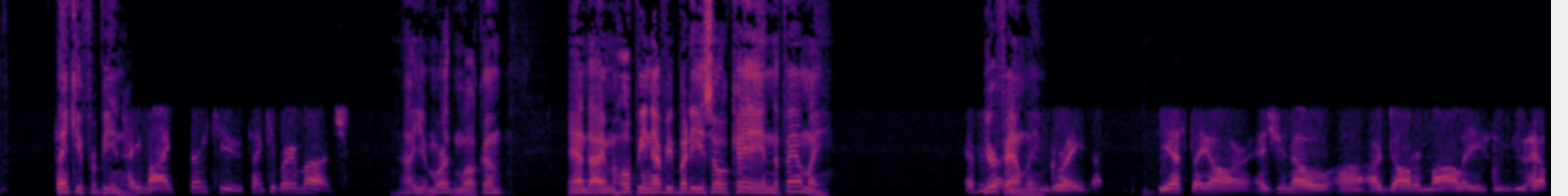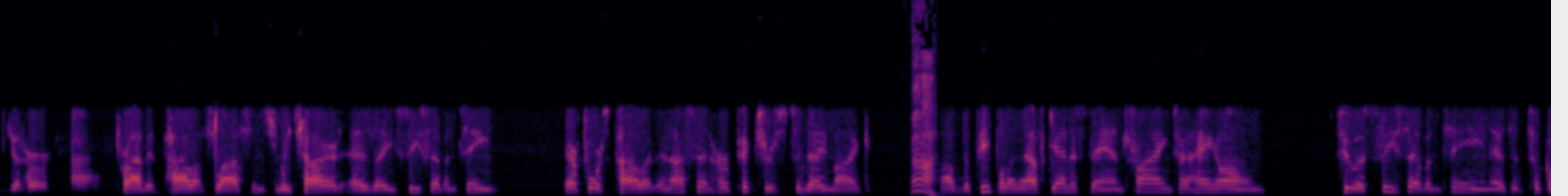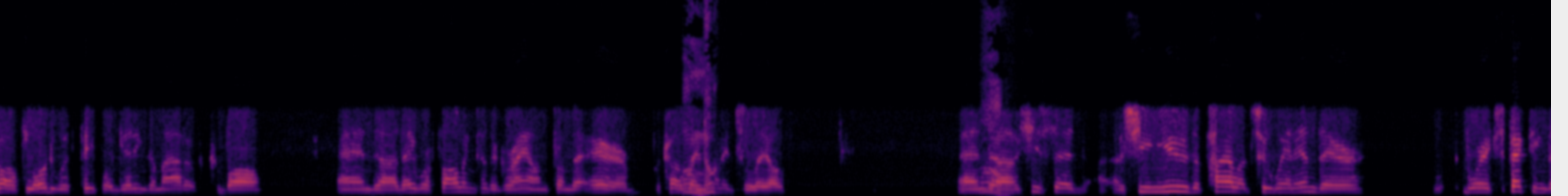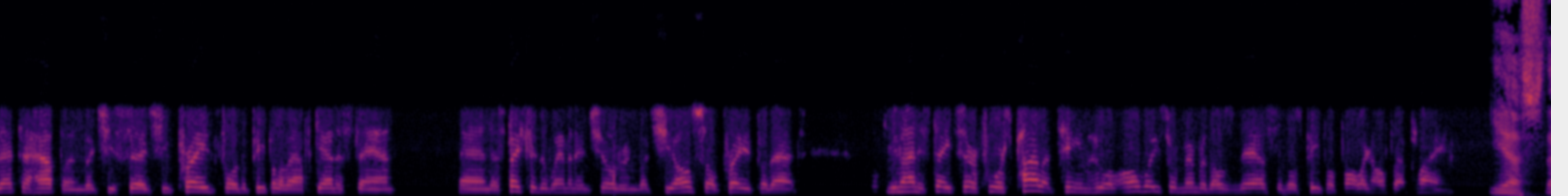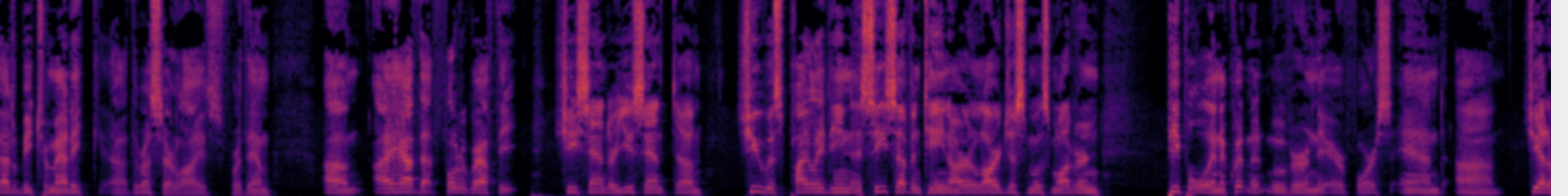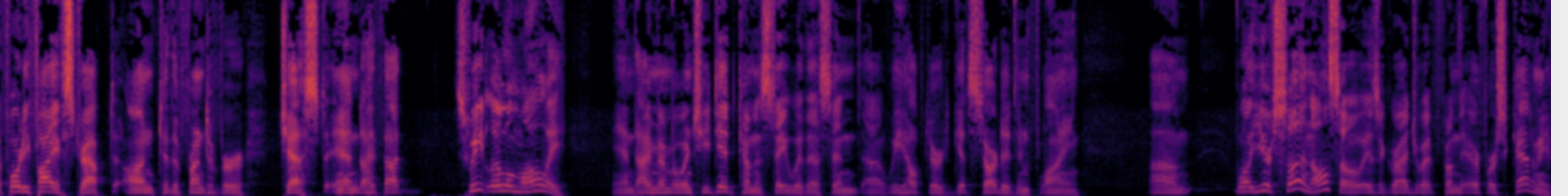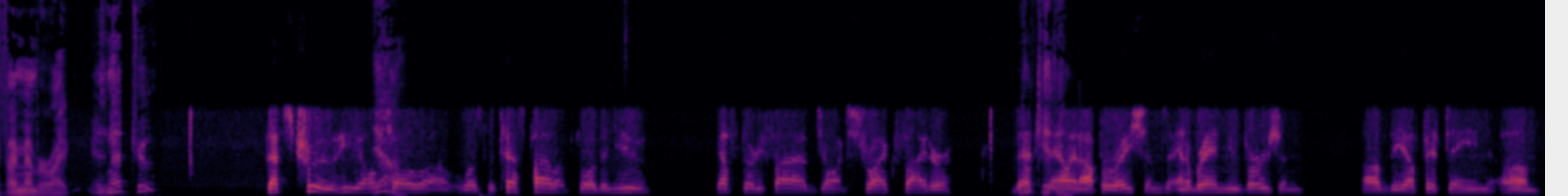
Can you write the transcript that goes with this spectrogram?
thank you for being here. Hey, Mike. Thank you. Thank you very much. Ah, you're more than welcome. And I'm hoping everybody's okay in the family. Everybody's Your family. great. Yes, they are. As you know, uh, our daughter Molly, whom you helped get her private pilot's license, retired as a C 17 Air Force pilot, and I sent her pictures today, Mike, ah. of the people in Afghanistan trying to hang on to a C 17 as it took off loaded with people, getting them out of Kabul. And uh, they were falling to the ground from the air because oh, they no. wanted to live. And Oh. uh, she said uh, she knew the pilots who went in there were expecting that to happen, but she said she prayed for the people of Afghanistan and especially the women and children, but she also prayed for that United States Air Force pilot team who will always remember those deaths of those people falling off that plane. Yes, that'll be traumatic uh, the rest of their lives for them. Um, I have that photograph that she sent or you sent. Um, she was piloting a C 17, our largest, most modern people and equipment mover in the Air Force, and uh, she had a 45 strapped onto the front of her chest. And I thought, sweet little Molly. And I remember when she did come and stay with us, and uh, we helped her get started in flying. Um, well, your son also is a graduate from the Air Force Academy, if I remember right. Isn't that true? That's true. He also uh, was the test pilot for the new F 35 Joint Strike Fighter that's kidding. now in operations and a brand new version of the F 15 um,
